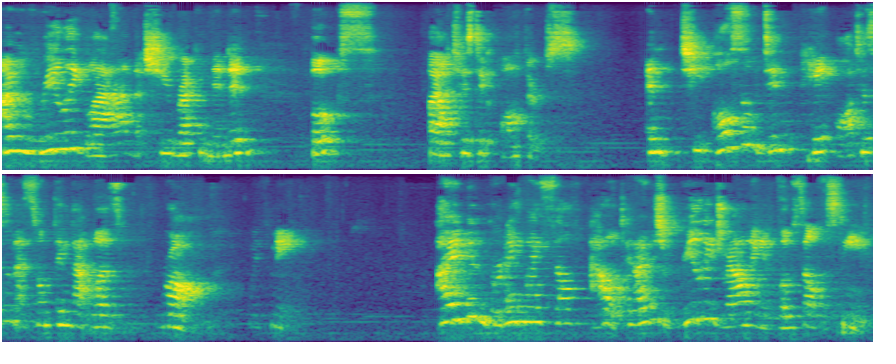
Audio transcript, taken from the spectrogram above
I'm really glad that she recommended books by autistic authors. And she also didn't paint autism as something that was wrong with me. I had been burning myself out, and I was really drowning in low self-esteem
